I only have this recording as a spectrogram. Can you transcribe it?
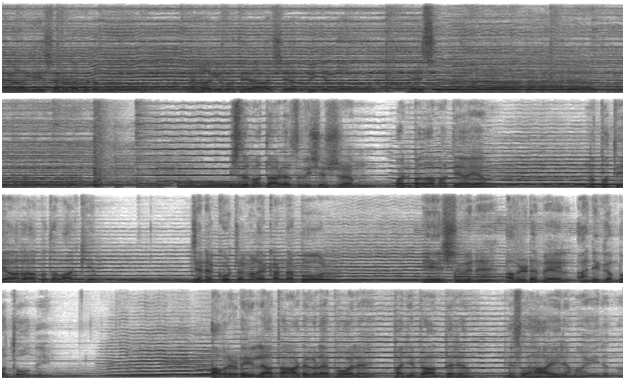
ഞങ്ങളൊക്കെ ശരണപ്പെടുന്നു ഞങ്ങളൊക്കെ പ്രത്യാശ അർപ്പിക്കുന്നു. വിശുദ്ധ മത്താഴ സുവിശേഷം ഒൻപതാം അധ്യായം മുപ്പത്തിയാറാമത്തെ വാക്യം. ജനക്കൂട്ടങ്ങളെ കണ്ടപ്പോൾ യേശുവിന് അവരുടെ മേൽ അനുകമ്പ തോന്നി. അവരുടെ ഇല്ലാത്ത ആടുകളെ പോലെ പരിഭ്രാന്തരും നിസ്സഹായരുമായിരുന്നു.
